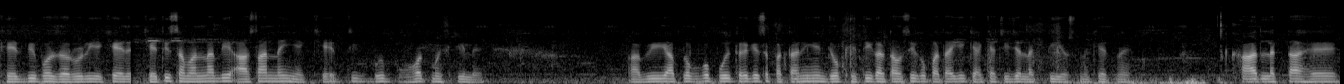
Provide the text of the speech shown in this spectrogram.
खेत भी बहुत ज़रूरी है। खेत, खेती संभालना भी आसान नहीं है, खेती भी बहुत मुश्किल है। अभी आप लोगों को पूरी तरीके से पता नहीं है, जो खेती करता है उसी को पता है कि क्या क्या चीज़ें लगती है उसमें, खेत में। खाद लगता है,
